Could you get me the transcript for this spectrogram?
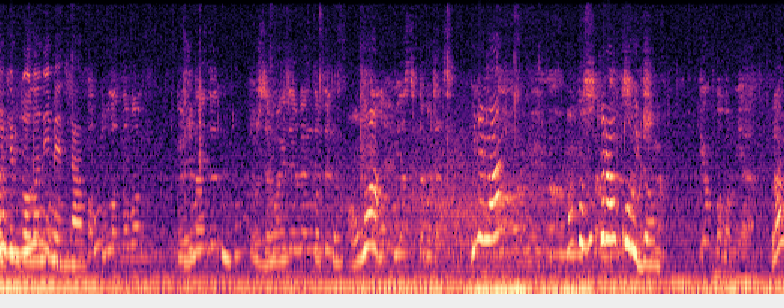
Bakayım dolanayım etrafı. Abdullah babam gözün aydın. Nursema'yı da evlendirdi. Allah! Yastıkta kocatsın. Bu ne lan? Lan hızlı tren koydum. Yok babam ya. Lan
